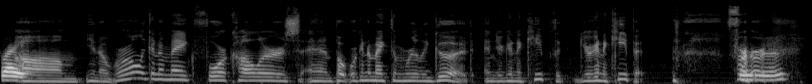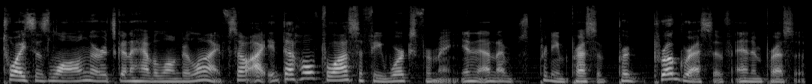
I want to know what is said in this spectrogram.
Right. um, you know, we're only going to make four colors, and but we're going to make them really good, and you're going to keep the you're going to keep it for Mm-hmm. twice as long, or it's going to have a longer life. So I, the whole philosophy works for me, and, and I'm pretty impressive, pro- progressive, and impressive.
